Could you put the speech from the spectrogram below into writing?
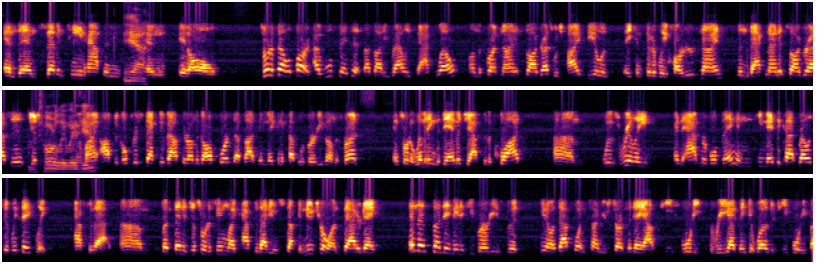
and then 17 happened, Yeah. and it all sort of fell apart. I will say this: I thought he rallied back well on the front nine at Sawgrass, which I feel is a considerably harder nine than the back nine at Sawgrass is. I'm totally with from you. my optical perspective out there on the golf course, I thought him making a couple of birdies on the front and sort of limiting the damage after the quad um, was really an admirable thing, and he made the cut relatively safely after that. Um, but then it just sort of seemed like after that he was stuck in neutral on Saturday, and then Sunday made a few birdies, but you know at that point in time you're starting the day out T43, I think it was, or T45.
